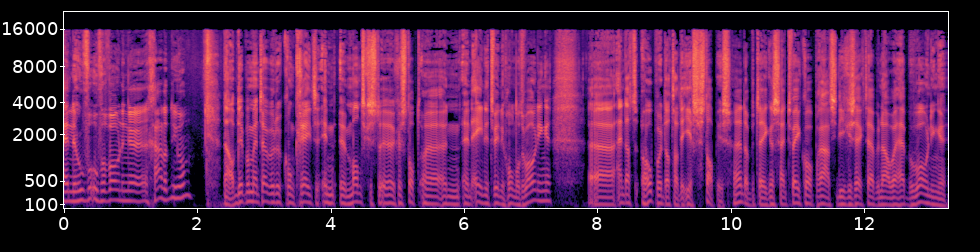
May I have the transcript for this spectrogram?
En hoeveel, hoeveel woningen gaat het nu om? Nou, op dit moment hebben we er concreet in een mand eh, gestopt, uh, een, een 2100 woningen. Uh, en dat hopen we dat dat de eerste stap is. Hè. Dat betekent, er zijn twee corporaties die gezegd hebben... nou, we hebben woningen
